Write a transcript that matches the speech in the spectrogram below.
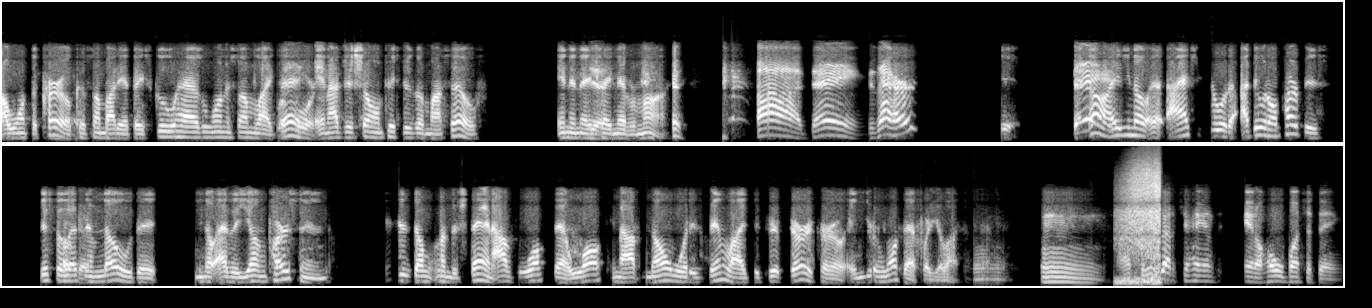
I want the curl," because somebody at their school has one or something like that. And I just show them pictures of myself, and then they Yeah. say, "Never mind." Ah, dang. Does that hurt? Yeah. Dang. no, I, you know, I actually do it. I do it on purpose, just to let them know that you know, as a young person, you just don't understand. I've walked that walk, and I've known what it's been like to drip Jheri curl, and you don't want that for your life. Mm. So you've got your hands in a whole bunch of things.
